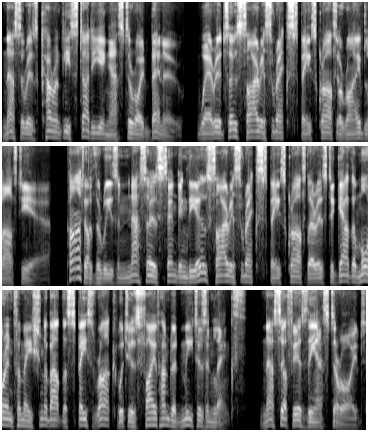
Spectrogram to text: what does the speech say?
NASA is currently studying asteroid Bennu, where its OSIRIS-REx spacecraft arrived last year. Part of the reason NASA is sending the OSIRIS-REx spacecraft there is to gather more information about the space rock which is 500 meters in length. NASA fears the asteroid,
